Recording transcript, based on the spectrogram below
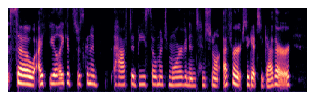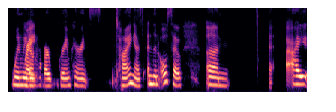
so I feel like it's just going to have to be so much more of an intentional effort to get together when we right. don't have our grandparents tying us and then also um i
